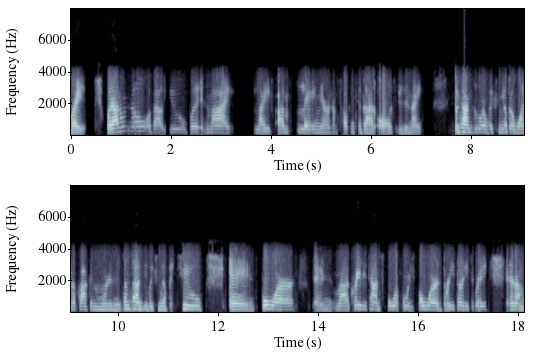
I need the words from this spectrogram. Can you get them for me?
right? But I don't know about you, but in my life, I'm laying there and I'm talking to God all through the night. Sometimes the Lord wakes me up at one o'clock in the morning, and sometimes He wakes me up at two and four, and my crazy times four forty four and three thirty three, and I'm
